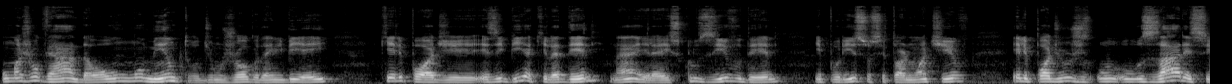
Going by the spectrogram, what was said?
uma jogada ou um momento de um jogo da NBA que ele pode exibir, aquilo é dele, né, ele é exclusivo dele e por isso se torna um ativo. Ele pode usar esse,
